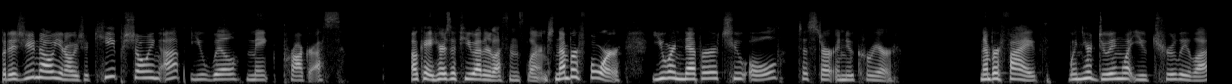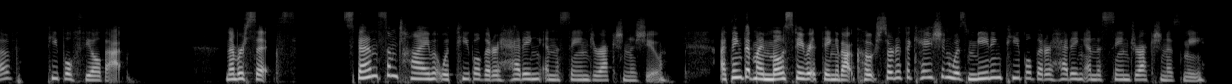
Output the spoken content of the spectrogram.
But as you know, you know, as you keep showing up, you will make progress. Okay, here's a few other lessons learned. Number four, you are never too old to start a new career. Number five, when you're doing what you truly love, people feel that. Number six, spend some time with people that are heading in the same direction as you. I think that my most favorite thing about coach certification was meeting people that are heading in the same direction as me.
